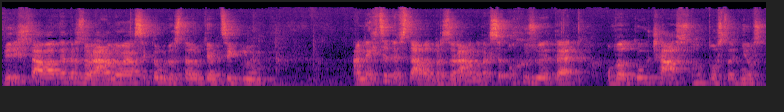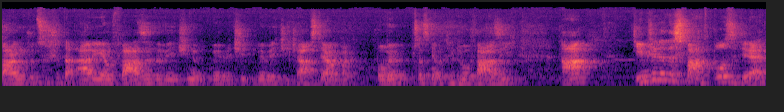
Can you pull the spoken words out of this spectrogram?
Vy když vstáváte brzo ráno, já se k tomu dostanu těm cyklům, a nechcete vstávat brzo ráno, tak se ochuzujete o velkou část toho posledního spánku, což je ta REM fáze ve větší, ve větší, ve větší části, já vám pak povím přesně o těch dvou fázích. A tím, že jdete spát pozdě,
